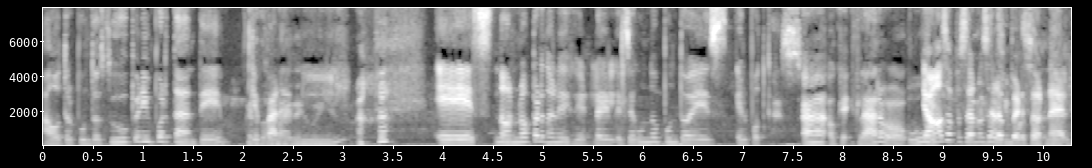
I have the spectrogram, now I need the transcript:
a otro punto súper importante que para mí es, no, no, perdón, el, el segundo punto es el podcast. Ah, ok, claro. Uy, Ya vamos a pasarnos a lo importante. personal.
